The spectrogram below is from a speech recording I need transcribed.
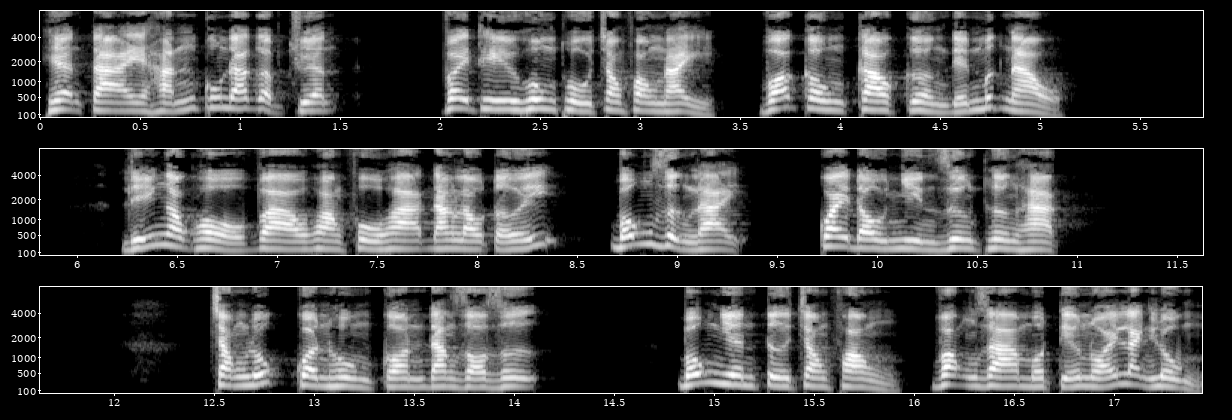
Hiện tại hắn cũng đã gặp chuyện. Vậy thì hung thủ trong phòng này, võ công cao cường đến mức nào? Lý ngọc hổ và hoàng phù hoa đang lao tới, bỗng dừng lại, quay đầu nhìn dương thương hạc. Trong lúc quân hùng còn đang do dự, bỗng nhiên từ trong phòng vọng ra một tiếng nói lạnh lùng.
